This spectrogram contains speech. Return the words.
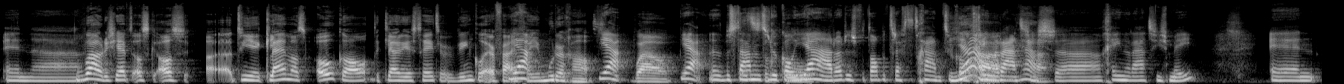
En, uh, Wauw, dus je hebt als, als uh, toen je klein was ook al de Claudia Streeter winkelervaring ja. van je moeder gehad. Ja. Wauw. Ja, dat bestaat dat natuurlijk cool. al jaren. Dus wat dat betreft, het gaat natuurlijk ja, al generaties, ja. generaties mee. En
